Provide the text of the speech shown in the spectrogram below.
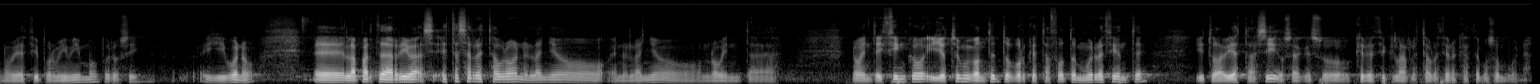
no voy a decir por mí mismo, pero sí. Y bueno, eh, la parte de arriba, esta se restauró en el año, en el año 90, 95 y yo estoy muy contento porque esta foto es muy reciente y todavía está así, o sea que eso quiere decir que las restauraciones que hacemos son buenas.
